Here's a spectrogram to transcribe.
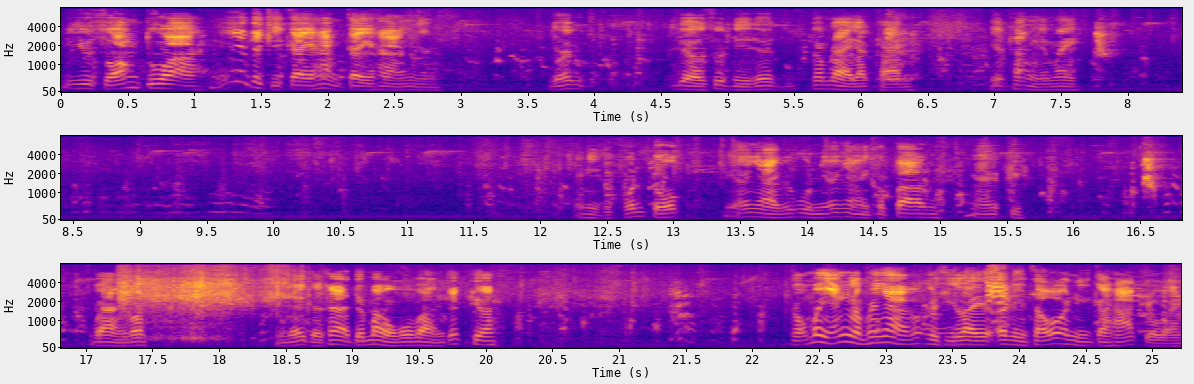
มีอยู่สองตัวนี่จะกี่ไก่ห้างไก่ห่างอยังเดี๋ยวเดี๋ยวสุดนี้จะทำลายหลักฐานเฮ็ดทั้งใช่ไหม อันนี้ก็ฝนตกเดี๋ยวใหญ่ไปฝุ่นเดี๋ยวใหญ่ก็ป้าใหญ่ไปวางก่อนยังไงก็ข้าจะเมาบ่วางจักเทื่อเขาไม่ยังหรอกพญาเขาก็สิไรอันนี้เสาอันนี้ก็ฮักแล้ววัน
